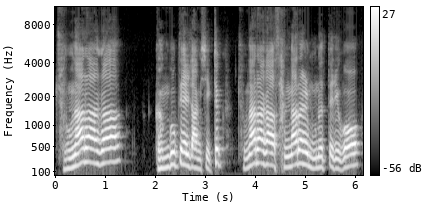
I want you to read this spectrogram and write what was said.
주나라가 건국될 당시 즉 주나라가 상나라를 무너뜨리고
